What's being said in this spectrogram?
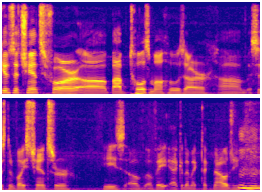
gives a chance for uh, Bob Tolsma, who is our um, assistant vice chancellor. He's of, of academic technology. hmm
